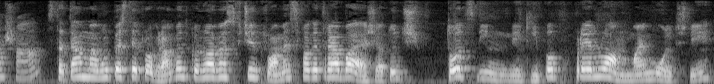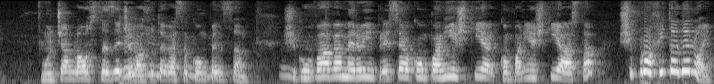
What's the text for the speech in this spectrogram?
Așa. Stăteam mai mult peste program pentru că nu aveam suficienți oameni să facă treaba aia și atunci toți din echipă preluam mai mult, știi? Munceam la 110% ca să compensăm. Și cumva aveam mereu impresia că compania știa, compania știa asta și profită de noi.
